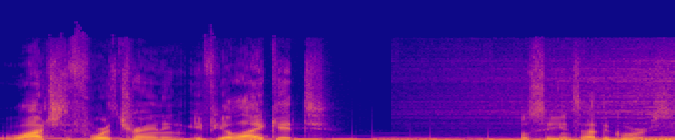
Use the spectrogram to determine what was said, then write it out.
watch the fourth training. If you like it, we'll see you inside the course.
